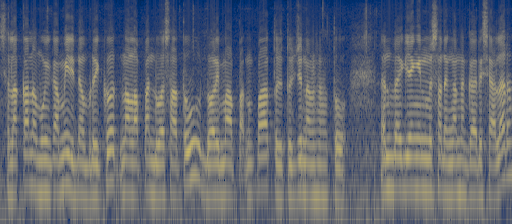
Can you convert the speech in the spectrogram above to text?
silakan hubungi kami di nomor berikut 0821 2544 7761. Dan bagi yang ingin memesan dengan harga reseller,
